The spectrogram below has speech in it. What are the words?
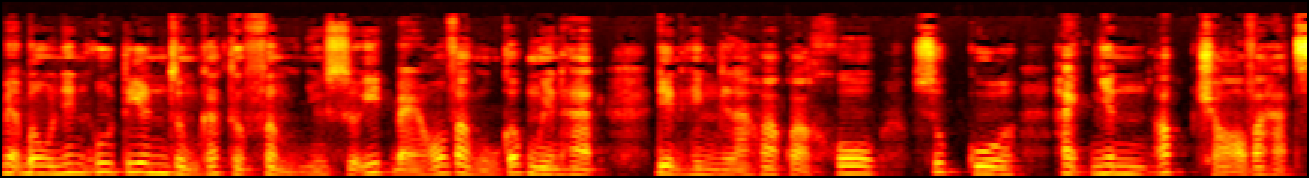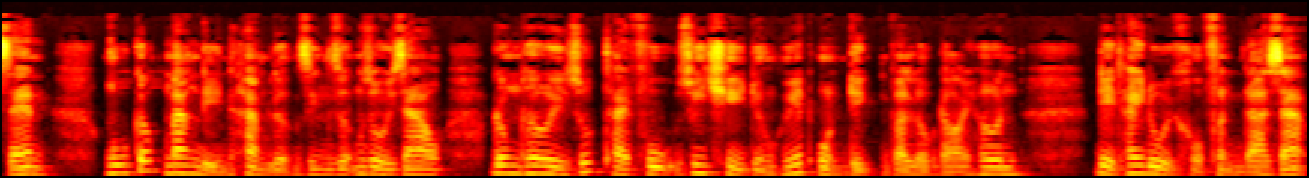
mẹ bầu nên ưu tiên dùng các thực phẩm như sữa ít béo và ngũ cốc nguyên hạt, điển hình là hoa quả khô, súp cua, hạnh nhân, óc chó và hạt sen. Ngũ cốc mang đến hàm lượng dinh dưỡng dồi dào, đồng thời giúp thai phụ duy trì đường huyết ổn định và lâu đói hơn. Để thay đổi khẩu phần đa dạng,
